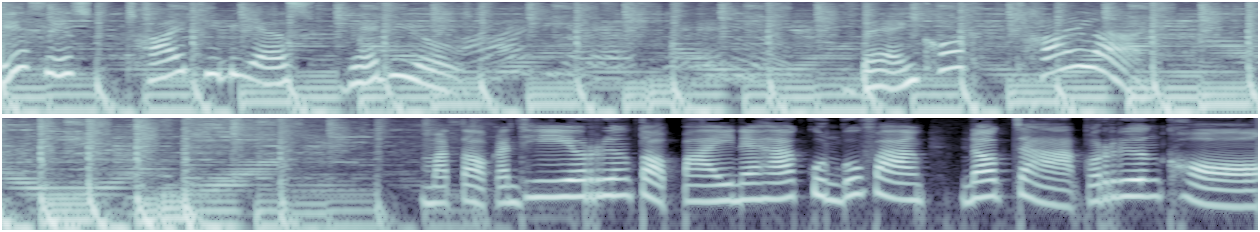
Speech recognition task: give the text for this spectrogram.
This is Thai PBS Radio Bangkok Thailand มาต่อกันที่เรื่องต่อไปนะคะคุณผู้ฟังนอกจากเรื่องของ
